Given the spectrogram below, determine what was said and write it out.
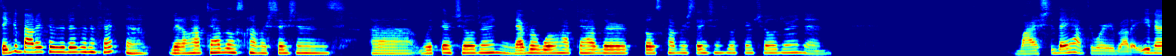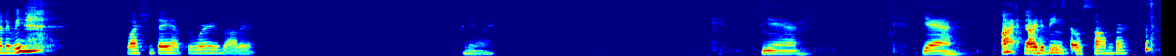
think about it because it doesn't affect them. They don't have to have those conversations uh, with their children. Never will have to have their those conversations with their children. And why should they have to worry about it? You know what I mean? why should they have to worry about it? Anyway. Yeah. Yeah. I'm sorry I, I to think, be so somber.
